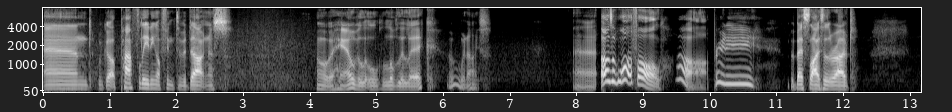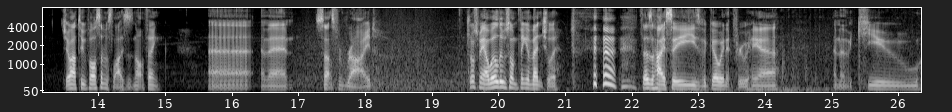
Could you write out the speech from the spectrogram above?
and we've got a path leading off into the darkness. Over here, over a little lovely lake. Oh, nice. Uh, oh, it's a waterfall! Oh, pretty! The best slice has arrived. JR247 slice is not a thing. Uh, and then, so that's for ride. Trust me, I will do something eventually. so there's a high seas, we're going it through here. And then the queue.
